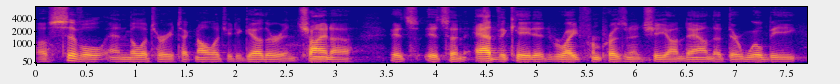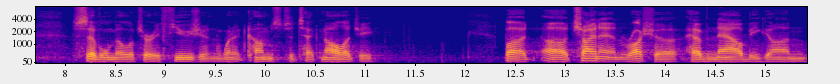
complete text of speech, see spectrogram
uh, civil and military technology together. In China, it's, it's an advocated right from President Xi on down that there will be civil military fusion when it comes to technology. But uh, China and Russia have now begun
